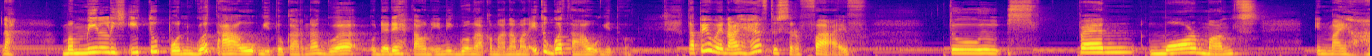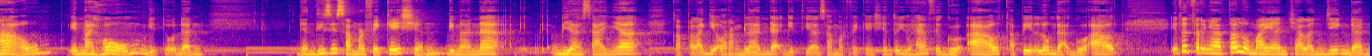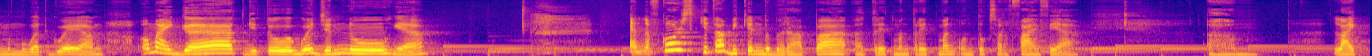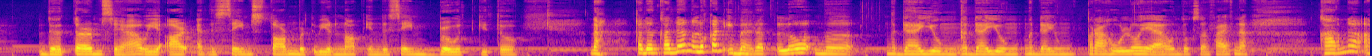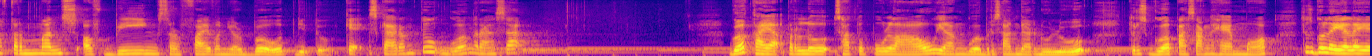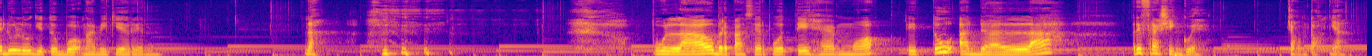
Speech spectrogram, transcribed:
Nah, memilih itu pun gue tahu gitu karena gue udah deh tahun ini gue nggak ke mana-mana itu gue tahu gitu. Tapi when I have to survive, to spend more months in my home, in my home gitu dan dan this is summer vacation di mana biasanya apalagi orang Belanda gitu ya summer vacation tuh you have to go out tapi lo nggak go out itu ternyata lumayan challenging dan membuat gue yang oh my god gitu. Gue jenuh ya. And of course kita bikin beberapa uh, treatment-treatment untuk survive ya. Um, like the terms ya. We are at the same storm but we are not in the same boat gitu. Nah kadang-kadang lo kan ibarat lo nge ngedayung ngedayung ngedayung perahu lo ya untuk survive. Nah karena after months of being survive on your boat gitu kayak sekarang tuh gue ngerasa gue kayak perlu satu pulau yang gue bersandar dulu terus gue pasang hemok terus gue laya-laya dulu gitu bo nggak mikirin Nah, pulau berpasir putih hemok itu adalah refreshing gue. Contohnya.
